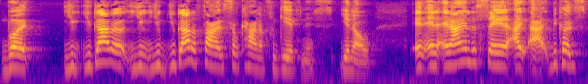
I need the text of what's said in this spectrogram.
But you you gotta you you you gotta find some kind of forgiveness, you know, and and and I understand I I because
